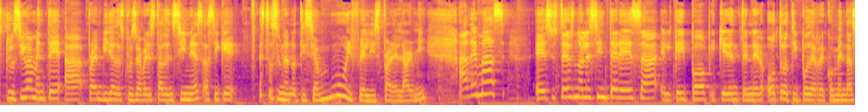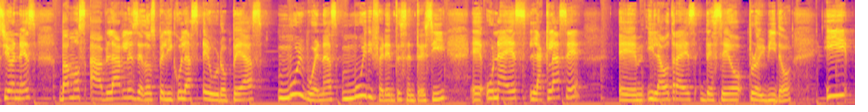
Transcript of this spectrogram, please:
exclusivamente a Prime Video después de haber estado en cines, así que esto es una noticia muy feliz para el Army. Además, eh, si ustedes no les interesa el K-pop y quieren tener otro tipo de recomendaciones, vamos a hablarles de dos películas europeas muy buenas, muy diferentes entre sí. Eh, una es La clase. Eh, y la otra es Deseo Prohibido. Y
